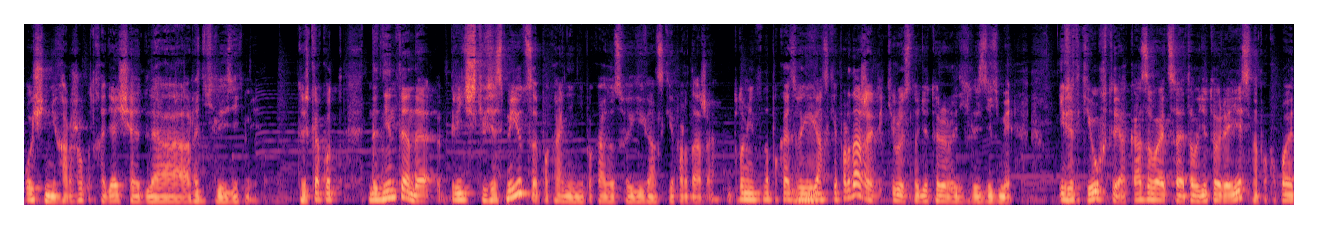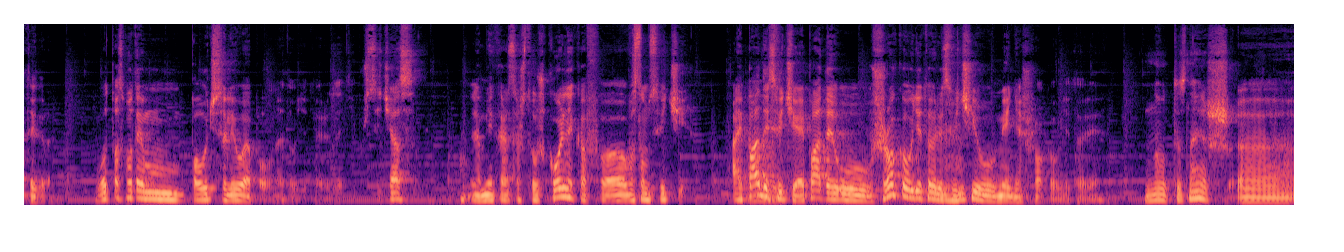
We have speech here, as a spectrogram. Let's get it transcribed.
очень нехорошо подходящее для родителей с детьми. То есть как вот над Nintendo периодически все смеются, пока они не показывают свои гигантские продажи. Потом Nintendo показывает свои гигантские продажи, ориентируясь на аудиторию родителей с детьми. И все таки ух ты, оказывается, эта аудитория есть, она покупает игры. Вот посмотрим, получится ли у Apple на эту аудиторию зайти. Потому что сейчас, э, мне кажется, что у школьников э, в основном свечи. Айпады, свечи. Айпады у широкой аудитории, свечи у менее широкой аудитории. Ну, ты знаешь, э,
